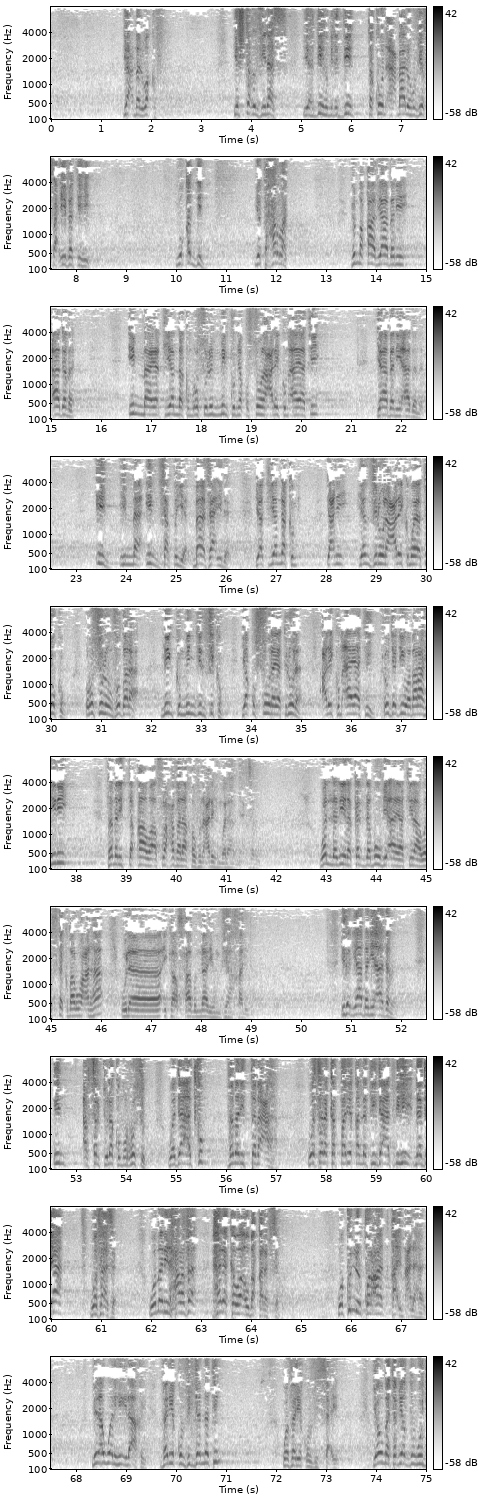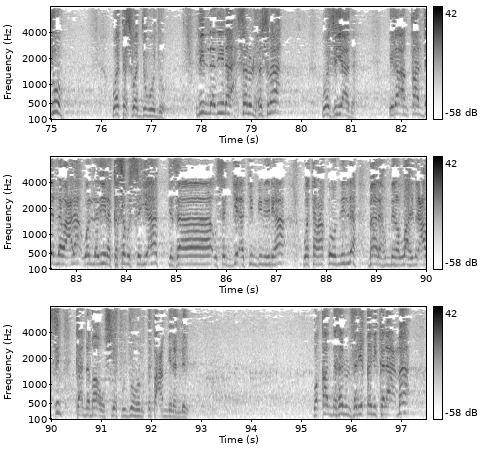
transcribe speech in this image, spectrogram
يعمل وقف يشتغل في ناس يهديهم للدين تكون أعمالهم في صحيفته. يقدم يتحرك. ثم قال يا بني آدم إما يأتينكم رسل منكم يقصون عليكم آياتي. يا بني آدم إن إما إن شرطية ما فائدة. يأتينكم يعني ينزلون عليكم ويأتوكم رسل فضلاء. منكم من جنسكم يقصون يتلون عليكم آياتي حججي وبراهيني فمن اتقى وأصلح فلا خوف عليهم ولا هم يحزنون. والذين كذبوا بآياتنا واستكبروا عنها أولئك أصحاب النار هم فيها خالدون. إذا يا بني آدم إن أرسلت لكم الرسل وجاءتكم فمن اتبعها وسلك الطريق التي جاءت به نجا وفاز. ومن انحرف هلك وأوبق نفسه. وكل القرآن قائم على هذا من أوله إلى آخره. فريق في الجنة وفريق في السعير. يوم تبيض وجوه وتسود وجوه. للذين أحسنوا الحسنى وزيادة. إلى أن قال جل وعلا والذين كسبوا السيئات جزاء سيئة بمثلها وترهقهم لله ما لهم من الله من عاصم كأنما أغشيت وجوههم قطعا من الليل. وقال مثل الفريقين كالأعمى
